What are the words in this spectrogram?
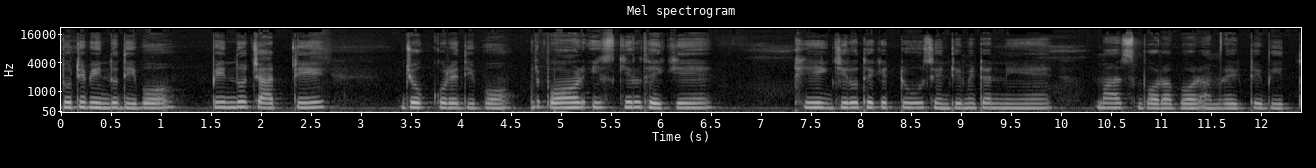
দুটি বিন্দু দিব। বিন্দু চারটি যোগ করে দিব। এরপর স্কেল থেকে ঠিক জিরো থেকে টু সেন্টিমিটার নিয়ে মাঝ বরাবর আমরা একটি বৃত্ত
